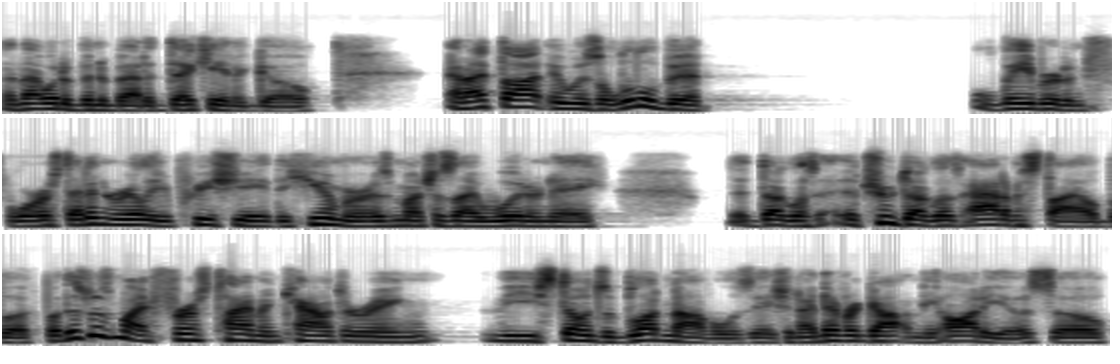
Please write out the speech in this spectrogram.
and that would have been about a decade ago. and I thought it was a little bit labored and forced. I didn't really appreciate the humor as much as I would in a, a Douglas, a true Douglas Adams style book. But this was my first time encountering the Stones of Blood novelization. I'd never gotten the audio, so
